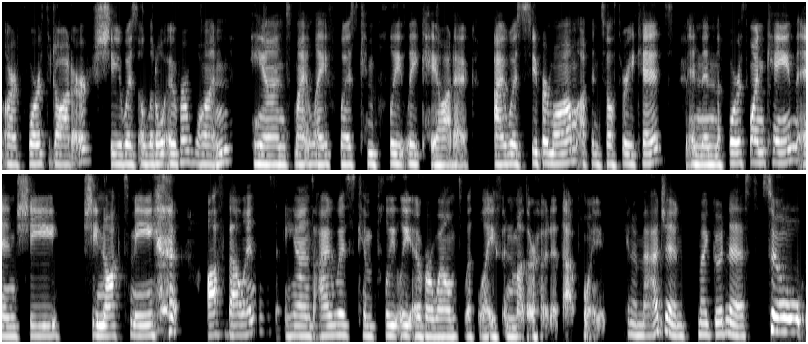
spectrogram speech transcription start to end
our fourth daughter. She was a little over one, and my life was completely chaotic. I was super mom up until three kids, and then the fourth one came and she she knocked me off balance and I was completely overwhelmed with life and motherhood at that point can imagine. My goodness. So,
